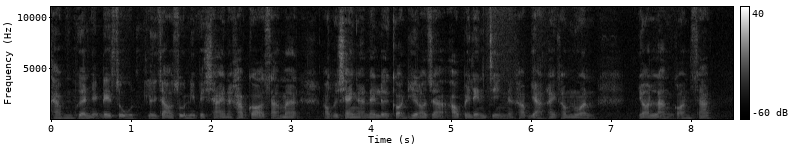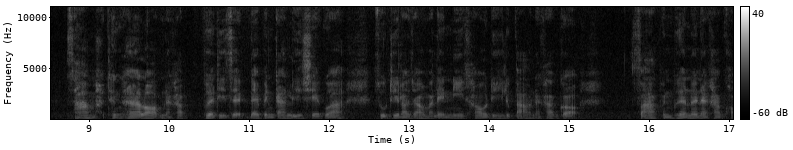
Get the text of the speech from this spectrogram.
ถ้าเพื่อนๆอยากได้สูตร หรือจะเอาสูตรนี้ไปใช้นะครับ ก็สามารถเอาไปใช้งานได้เลยก่อนที่เราจะเอาไปเล่นจริงนะครับ อยากให้คำนวณย้อนหลังก่อนสัก3ถึง5รอบนะครับ เพื่อที่จะได้เป็นการรีเช็คว่าสูตรที่เราจะเอามาเล่นนี้เข้าดีหรือเปล่านะครับ ก็ฝากเพื่อนๆด้วยนะครับ ขอ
